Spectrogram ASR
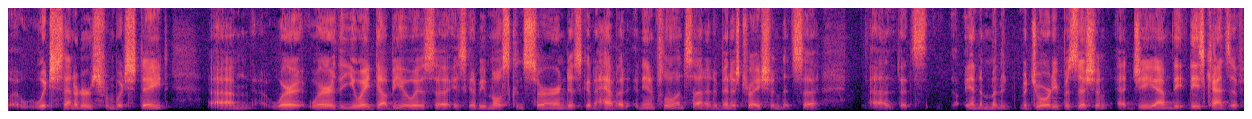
uh, which senators from which state, um, where, where the UAW is, uh, is going to be most concerned, is going to have a- an influence on an administration that's, uh, uh, that's in a majority position at GM. Th- these kinds of,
